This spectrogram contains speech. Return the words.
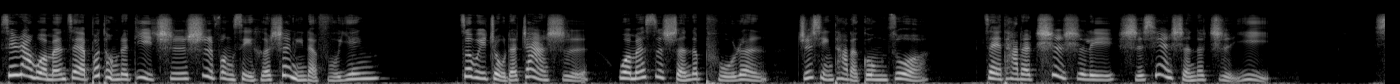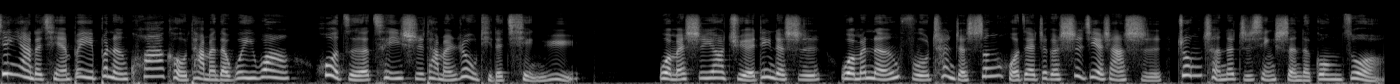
虽然我们在不同的地区侍奉水和圣灵的福音。作为主的战士，我们是神的仆人，执行他的工作，在他的赤势里实现神的旨意。信仰的前辈不能夸口他们的威望，或者吹嘘他们肉体的情欲。我们需要决定的是，我们能否趁着生活在这个世界上时，忠诚地执行神的工作。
